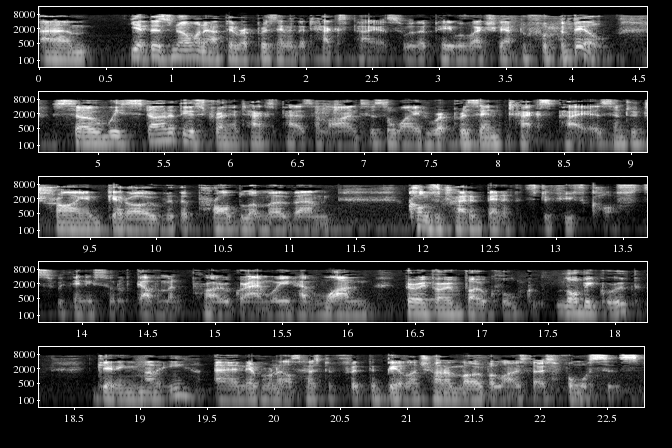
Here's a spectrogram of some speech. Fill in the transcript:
Um, yet there's no one out there representing the taxpayers, who are the people who actually have to foot the bill. So we started the Australian Taxpayers Alliance as a way to represent taxpayers and to try and get over the problem of um, concentrated benefits diffuse costs with any sort of government program where you have one very, very vocal lobby group getting money and everyone else has to fit the bill and trying to mobilize those forces.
